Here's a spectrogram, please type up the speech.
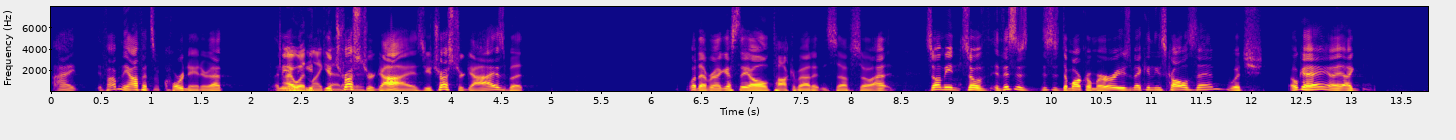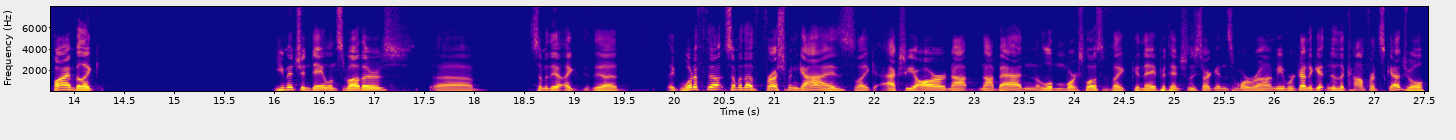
I if I'm the offensive coordinator, that I mean, I wouldn't you, like you trust either. your guys, you trust your guys, but whatever. I guess they all talk about it and stuff. So I, so I mean, so if this is this is Demarco Murray who's making these calls, then which okay, I, I fine, but like you mentioned, Daylan Smothers, uh, some of the like the like what if the, some of the freshman guys like actually are not not bad and a little more explosive? Like, can they potentially start getting some more run? I mean, we're going to get into the conference schedule,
